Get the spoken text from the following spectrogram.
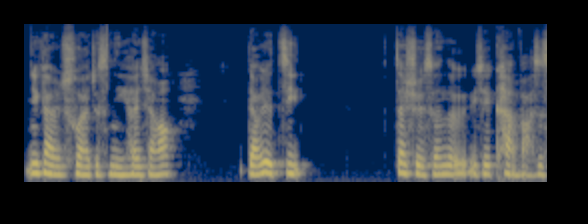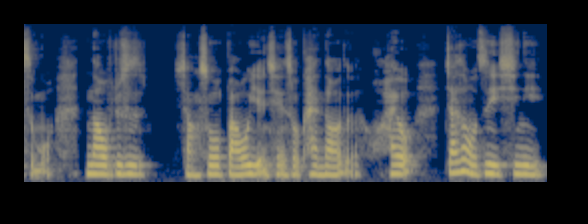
也感觉出来，就是你很想要了解自己在学生的一些看法是什么。那我就是。想说把我眼前所看到的，还有加上我自己心里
